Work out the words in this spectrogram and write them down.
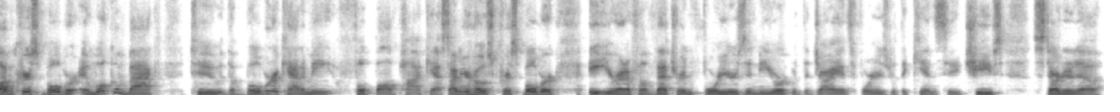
I'm Chris Bober, and welcome back to the Bober Academy Football Podcast. I'm your host, Chris Bober, eight year NFL veteran, four years in New York with the Giants, four years with the Kansas City Chiefs. Started a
